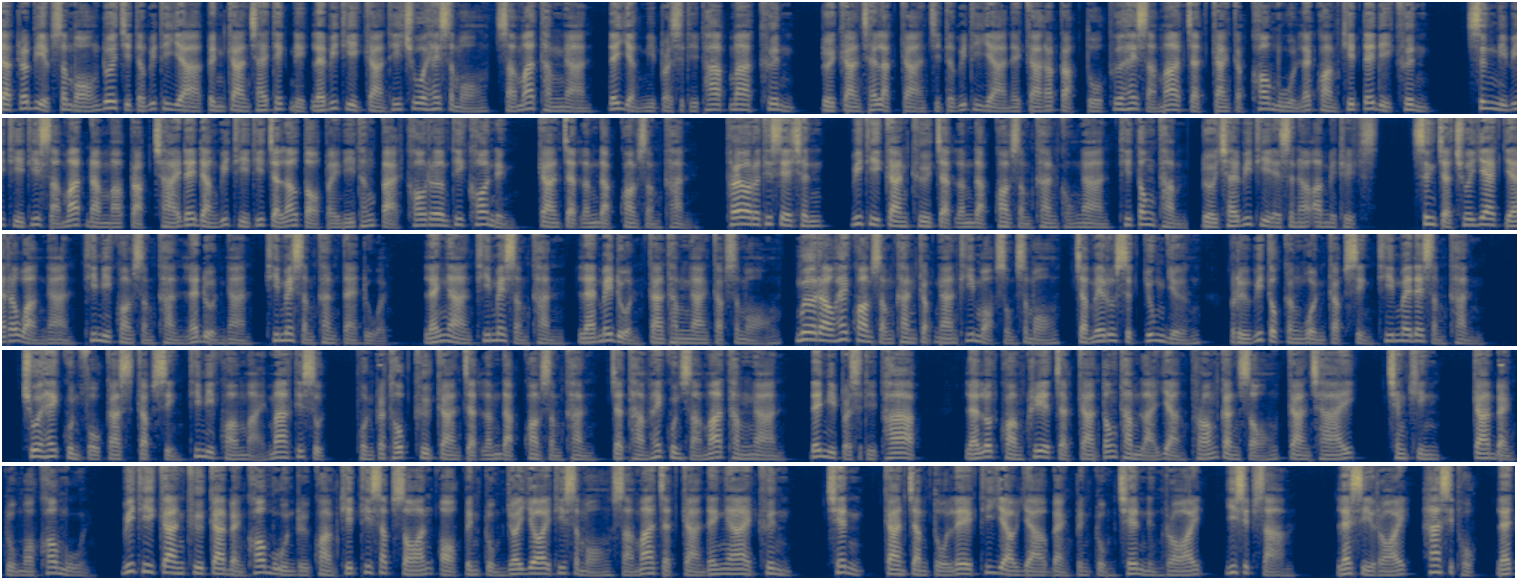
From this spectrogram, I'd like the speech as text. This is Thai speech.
จัดระเบียบสมองด้วยจิตวิทยาเป็นการใช้เทคนิคและวิธีการที่ช่วยให้สมองสามารถทำงานได้อย่างมีประสิทธิภาพมากขึ้น โดยการใช้หลักการจิตวิทยาในการรับปรับตัวเพื่อให้สามารถจัดการกับข้อมูลและความคิดได้ดีขึ้น ซึ่งมีวิธีที่สามารถนำมาปรับใช้ได้ดังวิธีที่จะเล่าต่อไปนี้ทั้ง 8 ข้อเริ่มที่ข้อ 1 การจัดลำดับความสำคัญ prioritization วิธีการคือจัดลำดับความสำคัญของงานที่ต้องทำโดยใช้วิธี Eisenhower Matrix ซึ่งจะช่วยแยกแยะระหว่างงานที่มีความสำคัญและด่วนงานที่ไม่สำคัญแต่ด่วน และงานที่ไม่สำคัญและไม่ด่วนการทำงานกับสมอง เมื่อเราให้ความสำคัญกับงานที่เหมาะสมสมอง จะไม่รู้สึกยุ่งเหยิง หรือวิตกกังวลกับสิ่งที่ไม่ได้สำคัญ ช่วยให้คุณโฟกัสกับสิ่งที่มีความหมายมากที่สุด ผลกระทบคือการจัดลำดับความสำคัญ จะทำให้คุณสามารถทำงาน ได้มีประสิทธิภาพ และลดความเครียดจากการต้องทำหลายอย่างพร้อมกัน 2. การใช้ เชงคิง การแบ่งกลุ่มหมอข้อมูล วิธีการคือการแบ่งข้อมูลหรือความคิดที่ซับซ้อนออกเป็นกลุ่มย่อยๆ ที่สมองสามารถจัดการได้ง่ายขึ้น เช่น การจำตัวเลขที่ยาวๆ แบ่งเป็นกลุ่มเช่น 123 และ 456 และ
